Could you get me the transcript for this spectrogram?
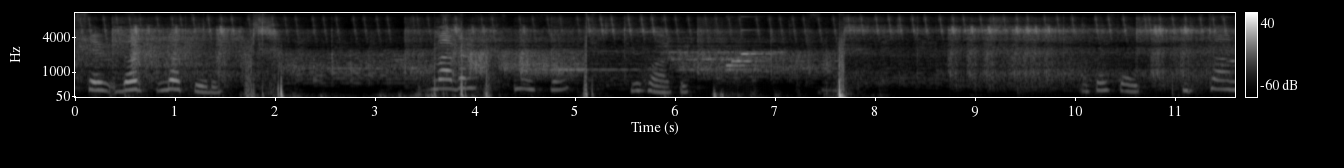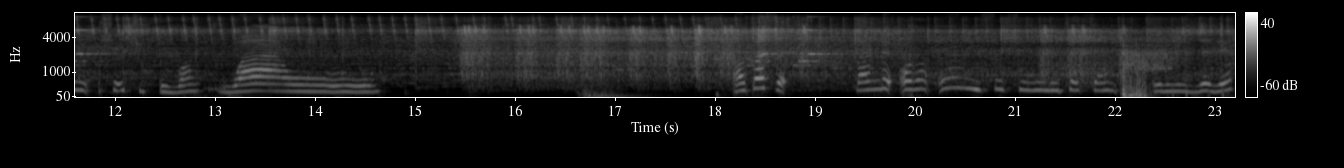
sev dört kilo atıyorum. Bunlardan neyse. Yok artık. Arkadaşlar iki tane şey çıktı. Wow. Arkadaşlar ben de olan en yüksek seviyeli uçaktan elimizdedir.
